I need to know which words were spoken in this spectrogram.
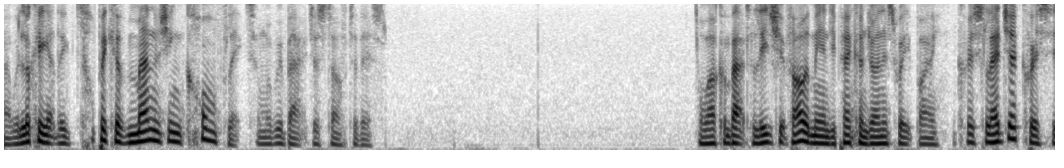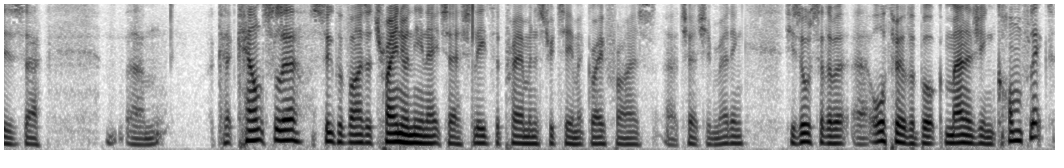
Uh, we're looking at the topic of managing conflict, and we'll be back just after this. Welcome back to the Leadership File with me, Andy Pecker. I'm joined this week by Chris Ledger. Chris is uh, um, counsellor, supervisor, trainer in the NHS, leads the prayer ministry team at Greyfriars uh, Church in Reading. She's also the uh, author of a book, Managing Conflict.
